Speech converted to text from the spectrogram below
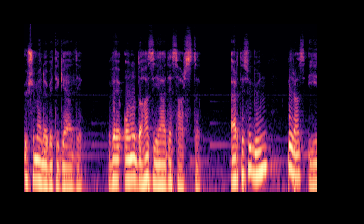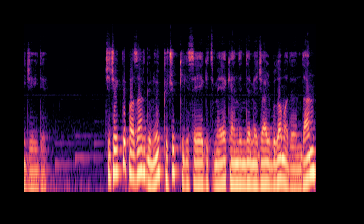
Üşüme nöbeti geldi ve onu daha ziyade sarstı. Ertesi gün biraz iyiceydi. Çiçekli pazar günü küçük kiliseye gitmeye kendinde mecal bulamadığından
